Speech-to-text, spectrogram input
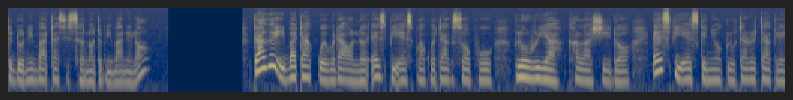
တဒိုနေဘာတာစီဆနောတမီဘာနေလောတာဂေဘတာကွယ်ဝဒါအော်လ SBS ကွာကွယ်တာဆောဖို Gloria Kalashi တော့ SPS ကညောကလိုတာရတာကလေ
